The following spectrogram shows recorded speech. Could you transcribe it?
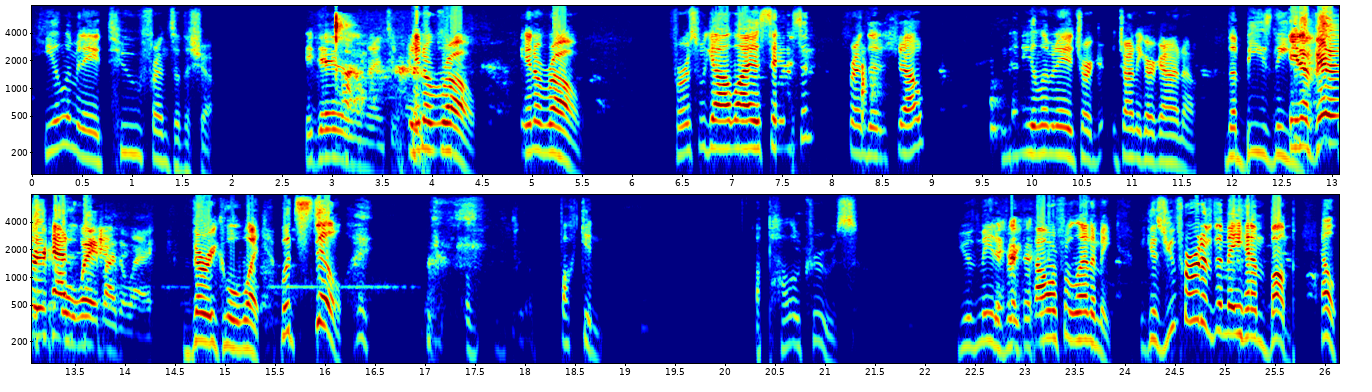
He eliminated two friends of the show he did it in 19. in a row. In a row. First, we got Elias Samson, friend of the show, and then he eliminated Jar- Johnny Gargano, the bee's knees. In a very cool way, by the way. very cool way. But still, fucking Apollo Crews. You have made a very powerful enemy because you've heard of the Mayhem Bump. Hell,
